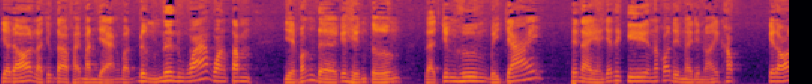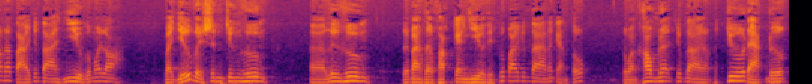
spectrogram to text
Do đó là chúng ta phải mạnh dạng và đừng nên quá quan tâm về vấn đề cái hiện tượng là chân hương bị cháy. Thế này giá thế kia nó có điểm này điểm nọ hay không? Cái đó nó tạo chúng ta nhiều cái mối lo. Và giữ vệ sinh chân hương à, lư hương rồi bàn thờ phật càng nhiều thì phước báo chúng ta nó càng tốt. Còn bằng không đó chúng ta chưa đạt được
